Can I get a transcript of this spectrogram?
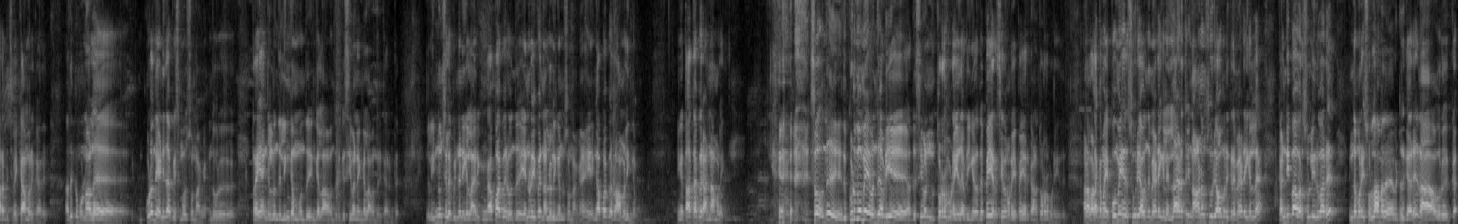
ஆரம்பித்து வைக்காமல் இருக்கார். அதுக்கு முன்னால் குழந்தை அனிதா பேசும்போது சொன்னாங்க. இந்த ஒரு ட்ரையாங்கிள் வந்து லிங்கம் வந்து இங்கெல்லாம் வந்திருக்கு சிவன் எங்கெல்லாம் வந்திருக்காருன்ட்டு. இதில் இன்னும் சில பின்னணிகள்லாம் இருக்குது எங்கள் அப்பா பேர் வந்து என்னுடைய பேர் நல்லுலிங்கம்னு சொன்னாங்க. எங்கள் அப்பா பேர் ராமலிங்கம். எங்கள் தாத்தா பேர் அண்ணாமலை. ஸோ வந்து இது குடும்பமே வந்து அப்படியே அந்த சிவன் தொடர்புடையது அப்படிங்கிற அந்த பெயர் சிவனுடைய பெயருக்கான தொடர்புடையது. ஆனால் வழக்கமாக எப்போவுமே சூர்யா வந்து மேடைகள் எல்லா இடத்துலையும் நானும் சூர்யாவும் இருக்கிற மேடைகளில் கண்டிப்பாக அவர் சொல்லிடுவார் இந்த முறை சொல்லாமல் விட்டுருக்காரு. நான் ஒரு க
